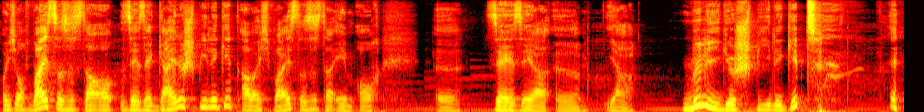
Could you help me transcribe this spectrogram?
und ich auch weiß, dass es da auch sehr, sehr geile Spiele gibt, aber ich weiß, dass es da eben auch äh, sehr, sehr, äh, ja, müllige Spiele gibt,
